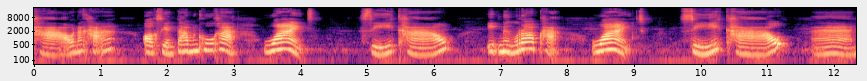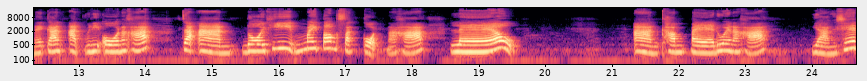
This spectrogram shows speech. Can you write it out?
ขาวนะคะ ออกเสียงตามคุณครูค่ะ white สีขาว อีกหนึ่งรอบค่ะ white สีขาว ในการอัดวิดีโอนะคะ จะอ่านโดยที่ไม่ต้องสะกดนะคะ แล้ว อ่านคำแปลด้วยนะคะ อย่างเช่น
